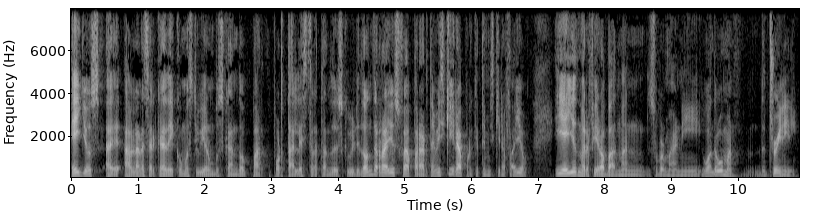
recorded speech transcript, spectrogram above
ellos eh, hablan acerca de cómo estuvieron buscando portales tratando de descubrir dónde rayos fue a parar Temiskira, porque Temiskira falló. Y ellos me refiero a Batman, Superman y Wonder Woman, The Trinity.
